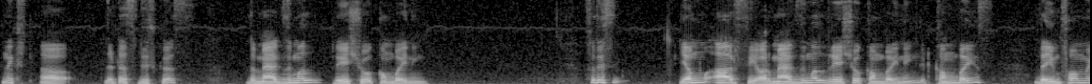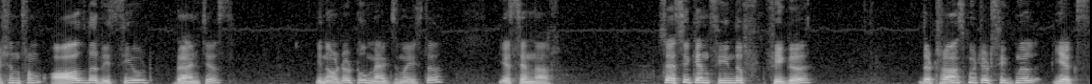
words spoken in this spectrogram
Next, uh, let us discuss the maximal ratio combining. So, this MRC or maximal ratio combining it combines the information from all the received branches in order to maximize the SNR. So, as you can see in the figure the transmitted signal X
